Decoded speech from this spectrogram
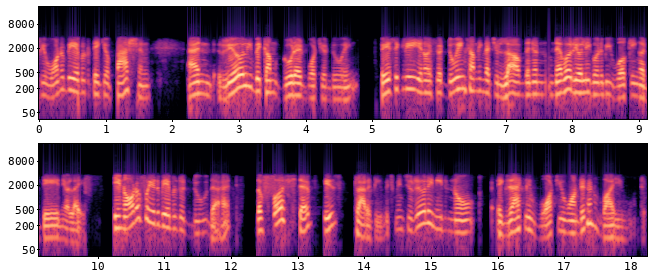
If you want to be able to take your passion and really become good at what you're doing, basically, you know, if you're doing something that you love, then you're never really going to be working a day in your life. In order for you to be able to do that, the first step is clarity, which means you really need to know exactly what you wanted and why you want it.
